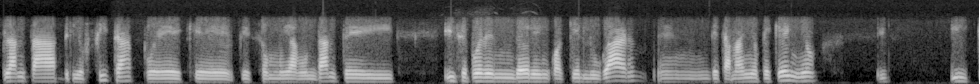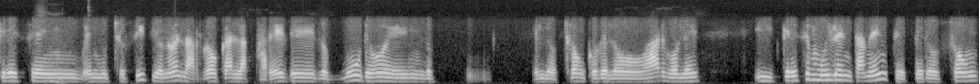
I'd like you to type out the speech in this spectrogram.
plantas briofitas, pues que, que son muy abundantes y, y se pueden ver en cualquier lugar, de tamaño pequeño, y, y crecen en muchos sitios, ¿no? En las rocas, en las paredes, en los muros, en los, en los troncos de los árboles, y crecen muy lentamente, pero son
